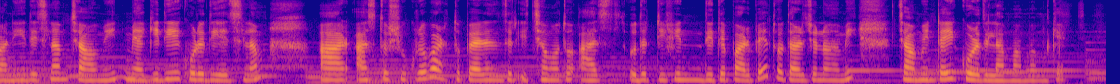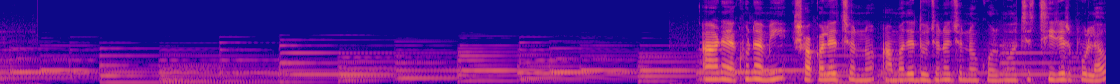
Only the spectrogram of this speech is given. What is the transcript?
বানিয়ে দিয়েছিলাম, চাউমিন, ম্যাগি দিয়ে করে দিয়েছিলাম। আর আজ তো শুক্রবার, তো প্যারেন্টসদের ইচ্ছা মতো আজ ওদের টিফিন দিতে পারবে, তো তার জন্য আমি চাউমিনটাই করে দিলাম মাম্মামকে। আর এখন আমি সকালের জন্য, আমাদের দুজনের জন্য করব হচ্ছে চিড়ের পোলাও।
